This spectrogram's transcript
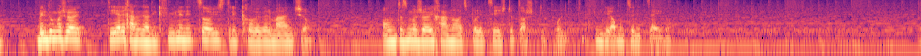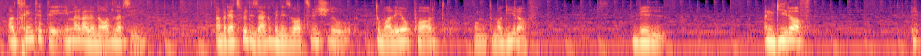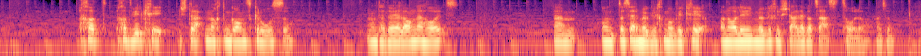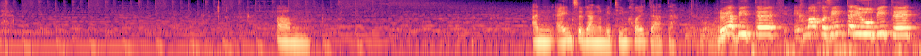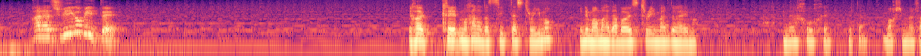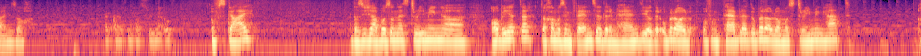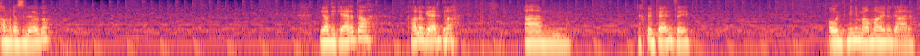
Weil du musst auch, Tiere können ja die Gefühle nicht so ausdrücken wie wir Menschen. Und das musst du euch auch als Polizist. Du darfst die, die Gefühle ab und zu nicht zeigen. Als Kind hätte ich immer ein Adler sein. Aber jetzt würde ich sagen, bin ich so zwischen dem Leopard und dem Giraffe. Weil ein Giraffe kann, kann wirklich streben nach dem ganz Grossen. Und hat auch einen langen Hals. Ähm, und das ermöglicht mir wirklich an alle möglichen Stellen zu essen zu holen. Also, ähm, ein Einzelgänger mit Teamqualitäten. Ruhe bitte! Ich mache ein Interview, bitte! Kann ich jetzt schweigen, bitte? Ich habe gehört, wir können das Zeittest streamen. Meine Mama hat aber auch einen Streamer daheim. In der Küche. Bitte. Machst du immer feine Sachen. Auf? auf Sky. Das ist aber so ein Streaming-Anbieter. Da kann man es im Fernsehen oder im Handy oder überall auf dem Tablet, überall, wo man Streaming hat, kann man das schauen. Ja, die Gerda. Hallo Gerda. Ähm, ich bin im Fernsehen. Und meine Mama auch noch gerne.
